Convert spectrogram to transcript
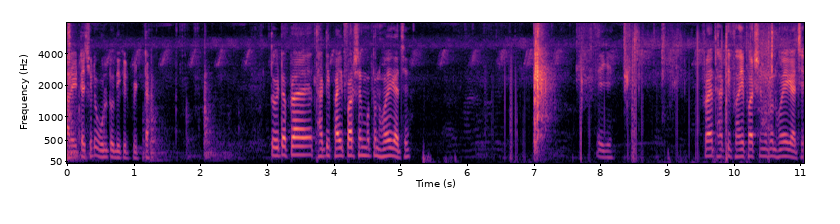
আর এটা ছিল উল্টো দিকের পিঠটা তো এটা প্রায় থার্টি ফাইভ পার্সেন্ট মতন হয়ে গেছে। এই যে প্রায় থার্টি ফাইভ পার্সেন্ট মতন হয়ে গেছে।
